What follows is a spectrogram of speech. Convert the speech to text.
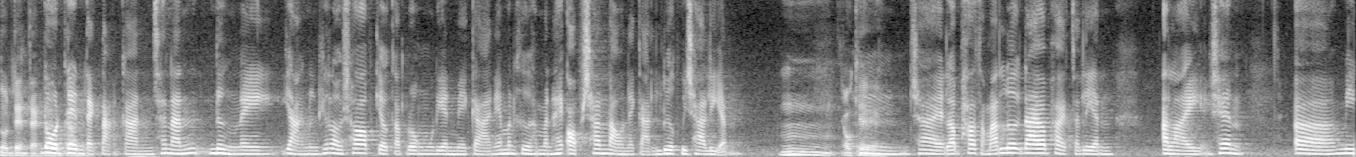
โดดเด่นแตกต่างโดดเด่นกัแตกต่างกัน ฉะนั้นหนึ่งในอย่างหนึ่งที่เราชอบเกี่ยวกับโรงเรียนอเมริกาเนี่ยมันคือมันให้ออปชันเราในการเลือกวิชาเรียน อืมโอเคอืมใช่แล้วพาสามารถเลือกได้ว่าพาจะเรียนอะไรอย่างเช่นเอ่อมี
